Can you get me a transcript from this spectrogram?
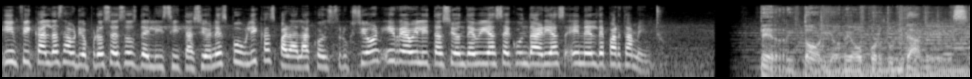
Inficaldas abrió procesos de licitaciones públicas para la construcción y rehabilitación de vías secundarias en el departamento. Territorio de oportunidades.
